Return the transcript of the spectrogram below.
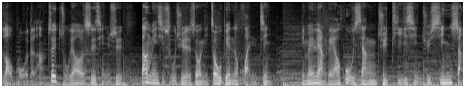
老婆的啦，最主要的事情是，当我们一起出去的时候，你周边的环境，你们两个要互相去提醒、去欣赏，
